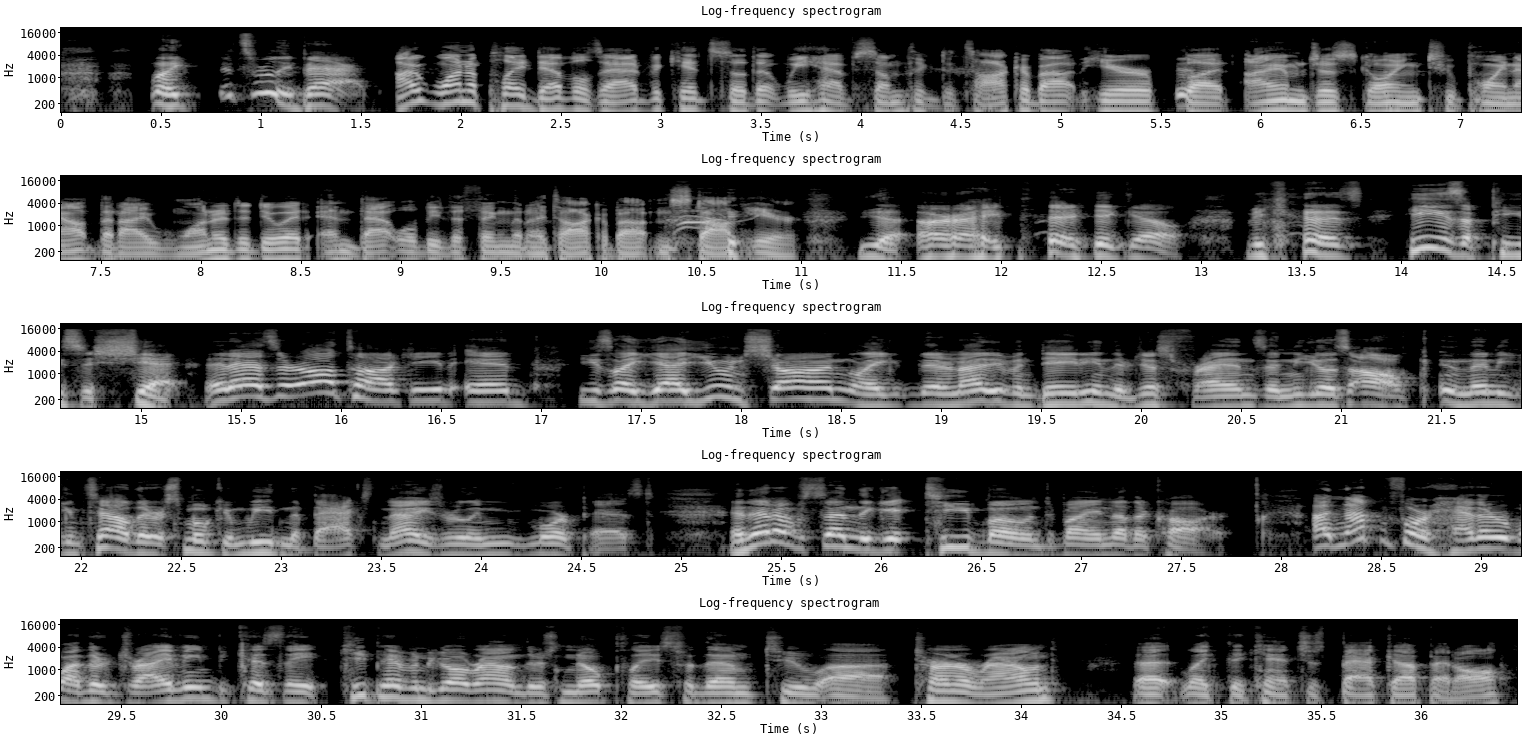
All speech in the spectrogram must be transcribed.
Like it's really bad. I want to play devil's advocate so that we have something to talk about here, but I am just going to point out that I wanted to do it, and that will be the thing that I talk about and stop here. Yeah, all right, there you go. Because he is a piece of shit. And as they're all talking, and he's like, Yeah, you and Sean, like, they're not even dating, they're just friends. And he goes, Oh, and then you can tell they were smoking weed in the back, so now he's really more pissed. And then all of a sudden they get T boned by another car. Uh, not before Heather while they're driving, because they keep having to go around. There's no place for them to uh, turn around. Uh, like they can't just back up at all.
